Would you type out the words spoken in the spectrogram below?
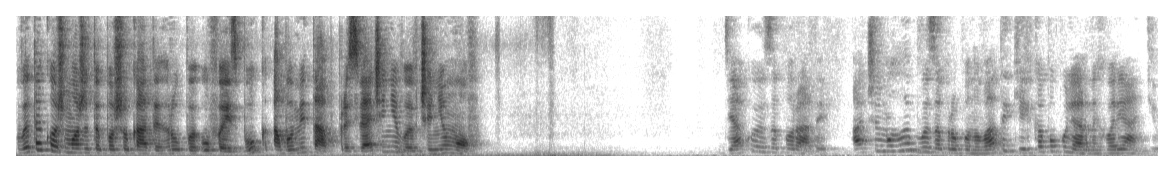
Ви також можете пошукати групи у Facebook або Meetup, присвячені вивченню мов. Дякую за поради. А чи могли б ви запропонувати кілька популярних варіантів?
